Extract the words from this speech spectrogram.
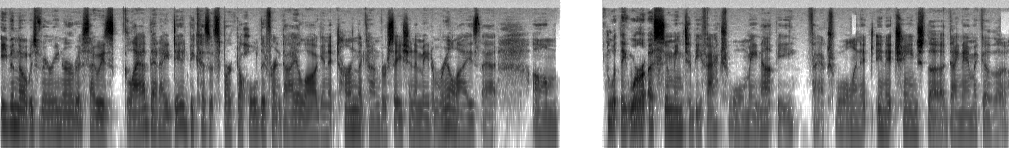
even though it was very nervous, I was glad that I did because it sparked a whole different dialogue and it turned the conversation and made them realize that um, what they were assuming to be factual may not be factual and it and it changed the dynamic of the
